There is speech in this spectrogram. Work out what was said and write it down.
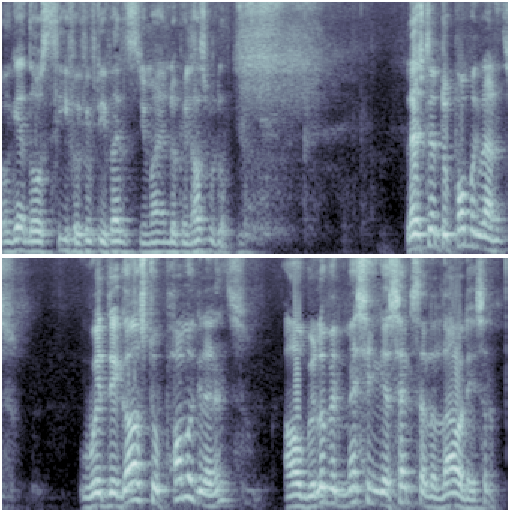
Don't get those three for 50 pence, you might end up in hospital. Let's turn to pomegranates. With regards to pomegranates, our beloved Messenger said, Sallallahu Alaihi Wasallam,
